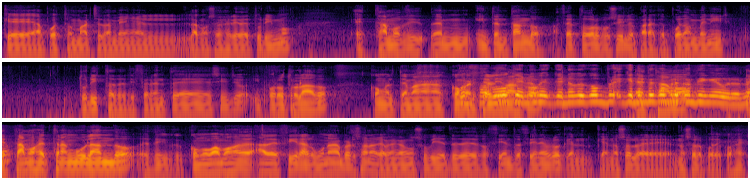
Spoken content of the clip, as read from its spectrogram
que ha puesto en marcha también la Consejería de Turismo estamos em, intentando hacer todo lo posible para que puedan venir turistas de diferentes sitios y por otro lado con el tema comercial por favor, que no me, que no me compre, que no me compre con 100 euros, ¿no? Estamos estrangulando, es decir, ¿cómo vamos a, decir a alguna persona que venga con su billete de 200, 100 euros que, que no, se le, no se lo puede coger?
